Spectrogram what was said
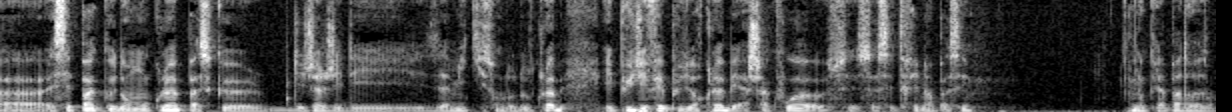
Euh, et c'est pas que dans mon club, parce que déjà, j'ai des amis qui sont dans d'autres clubs. Et puis, j'ai fait plusieurs clubs, et à chaque fois, euh, ça s'est très bien passé. Donc, il n'y a pas de raison.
